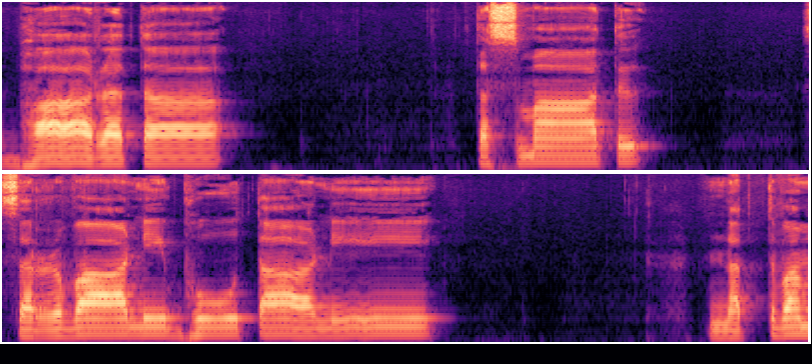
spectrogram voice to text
భారత. తస్మాత్ సర్వాణి భూతాని నత్వం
